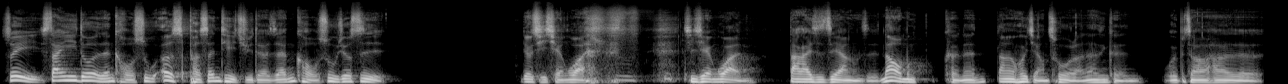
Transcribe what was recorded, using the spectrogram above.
所以三亿多的人口数，二十 percentage 的人口数就是六七千万，嗯七千万，大概是这样子。那我们可能当然会讲错了，但是可能我也不知道它的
